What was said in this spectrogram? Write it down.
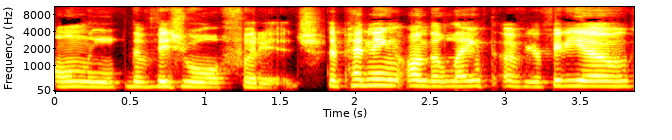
only the visual footage. Depending on the length of your video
